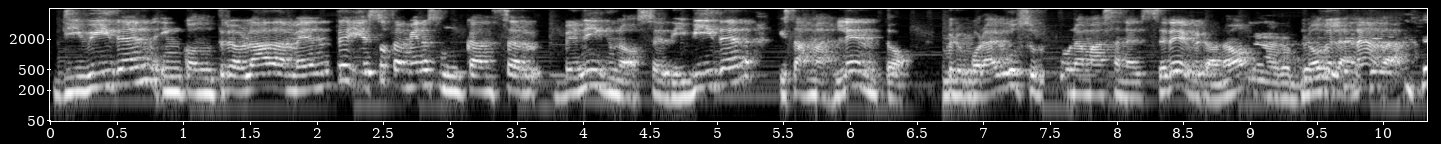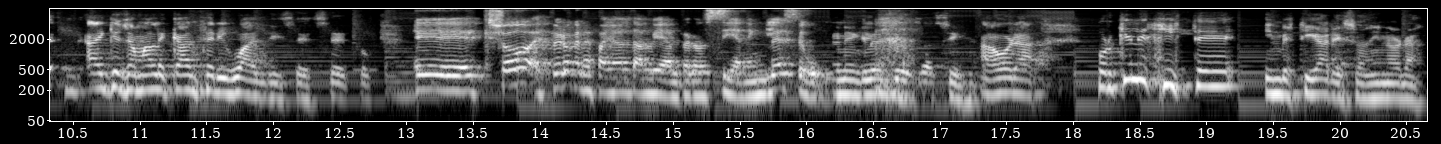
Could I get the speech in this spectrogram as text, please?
dividen incontroladamente y eso también es un cáncer benigno, se dividen quizás más lento, pero por algo surge una masa en el cerebro, ¿no? Claro, no de la nada. Hay que llamarle cáncer igual, dice Seto. Eh, yo espero que en español también, pero sí, en inglés seguro. En inglés es así. Ahora, ¿por qué elegiste investigar eso, Dinora?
